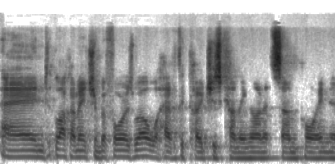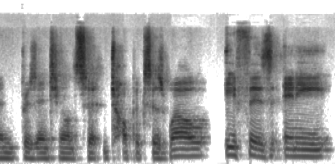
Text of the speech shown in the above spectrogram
And like I mentioned before as well, we'll have the coaches coming on at some point and presenting on certain topics as well. If there's any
